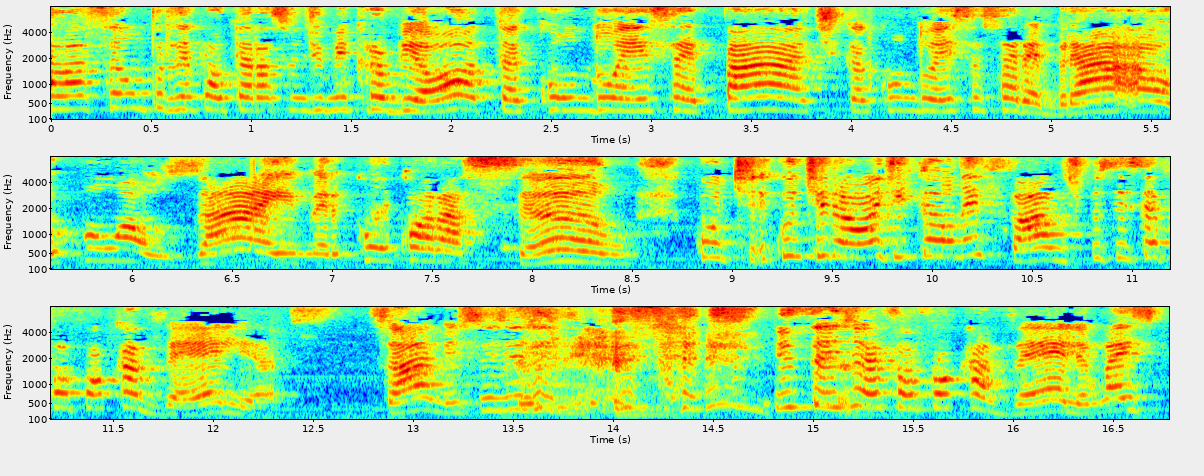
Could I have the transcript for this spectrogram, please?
relação, por exemplo, alteração de microbiota com doença hepática, com doença cerebral, com Alzheimer, com coração, com, com tireoide, então eu nem falo. Tipo, isso é fofoca velha, sabe? Isso, isso, isso já é fofoca velha, mas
